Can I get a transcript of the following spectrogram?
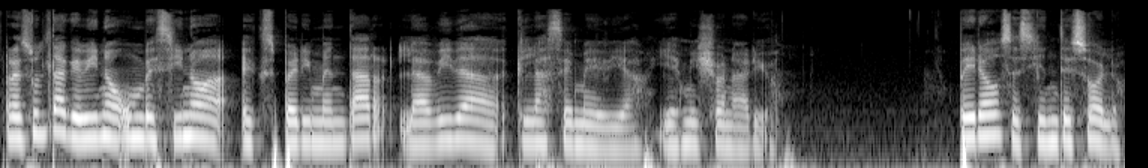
Resulta que vino un vecino a experimentar la vida clase media y es millonario. Pero se siente solo.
